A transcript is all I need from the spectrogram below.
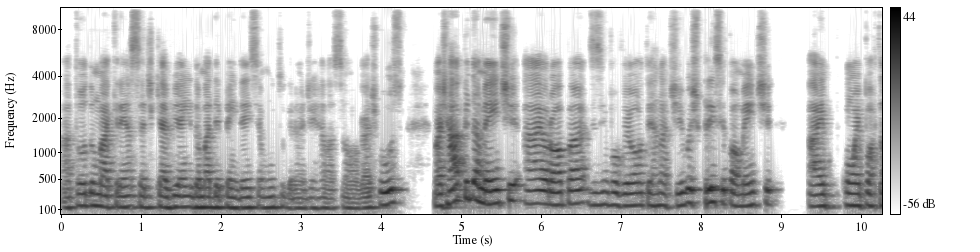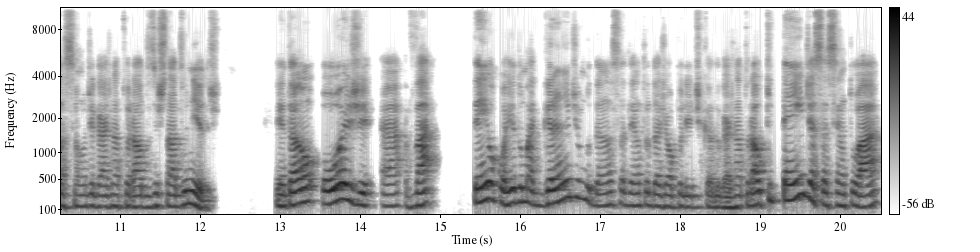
a toda uma crença de que havia ainda uma dependência muito grande em relação ao gás russo, mas rapidamente a Europa desenvolveu alternativas, principalmente a, com a importação de gás natural dos Estados Unidos. Então, hoje, uh, tem ocorrido uma grande mudança dentro da geopolítica do gás natural, que tende a se acentuar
